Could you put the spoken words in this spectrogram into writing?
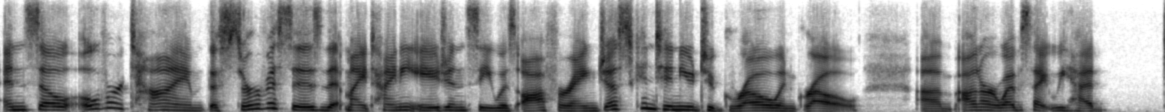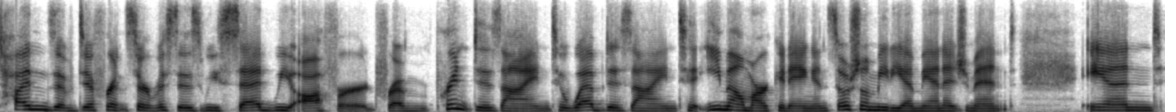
And so over time, the services that my tiny agency was offering just continued to grow and grow. Um, on our website, we had tons of different services we said we offered from print design to web design to email marketing and social media management. And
